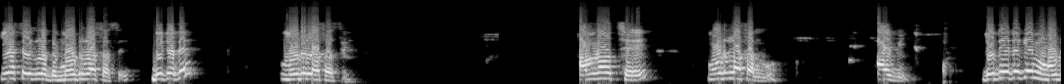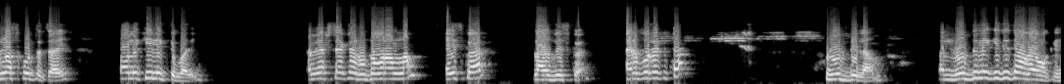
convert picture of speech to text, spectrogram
কি আছে এগুলোতে? মডুলাস আছে। দুইটাতে মডুলাস আছে। আমরা হচ্ছে মডুলাস আনব। আইবি যদি এটাকে আমি মডুলাস করতে চাই, তাহলে কি লিখতে পারি? আমি এক্সট্রা একটা রুট ওভার আনলাম A square plus B square এরপরে একটা রুট দিলাম। তাহলে রুট দিলে কি দিতে হবে আমাকে?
